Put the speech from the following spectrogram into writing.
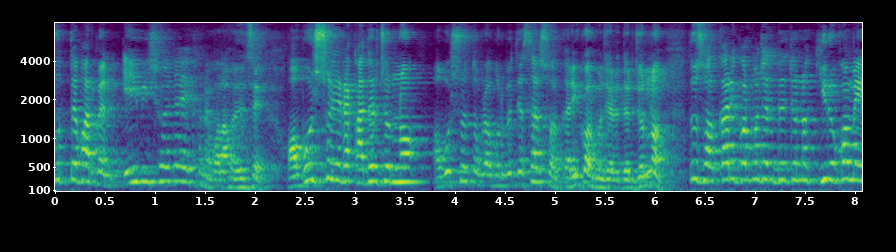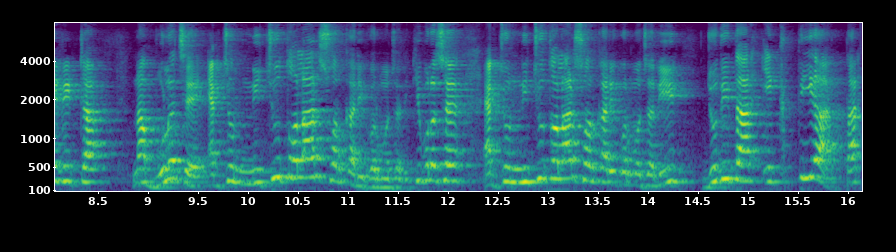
করতে পারবেন? এই বিষয়টা এখানে বলা হয়েছে। অবশ্যই এটা কাদের জন্য? অবশ্যই তোমরা বলবে যে, স্যার, সরকারি কর্মচারীদের জন্য। তো সরকারি কর্মচারীদের জন্য কীরকম এই রিটটা না, বলেছে একজন নিচুতলার সরকারি কর্মচারী। কি বলেছে? একজন নিচুতলার সরকারি কর্মচারী যদি তার এখতিয়ার তার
